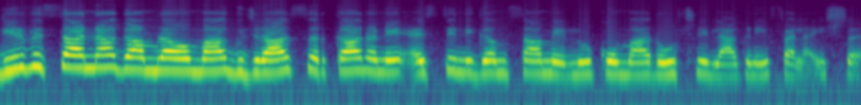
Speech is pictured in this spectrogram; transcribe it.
ગીર વિસ્તારના ગામડાઓમાં ગુજરાત સરકાર અને એસટી નિગમ સામે લોકોમાં રોષની લાગણી ફેલાઈ છે.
